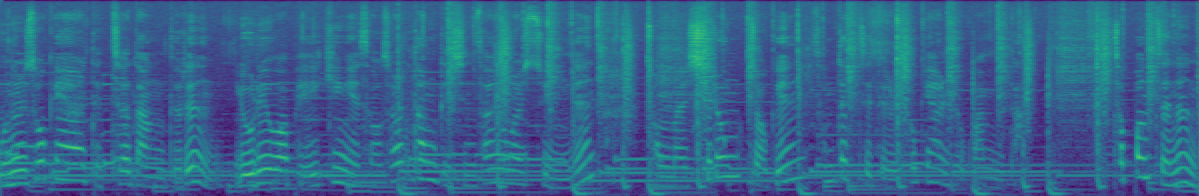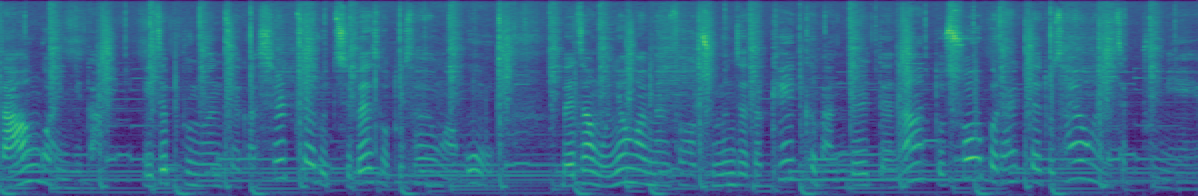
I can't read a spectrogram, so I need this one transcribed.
오늘 소개할 대체당들은 요리와 베이킹에서 설탕 대신 사용할 수 있는 정말 실용적인 선택지들을 소개하려고 합니다. 첫 번째는 나은과입니다. 이 제품은 제가 실제로 집에서도 사용하고 매장 운영하면서 주문 제작 케이크 만들 때나 또 수업을 할 때도 사용하는 제품이에요.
